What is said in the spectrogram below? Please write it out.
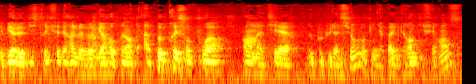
eh bien, le district fédéral de Volga représente à peu près son poids en matière de population, donc il n'y a pas une grande différence.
